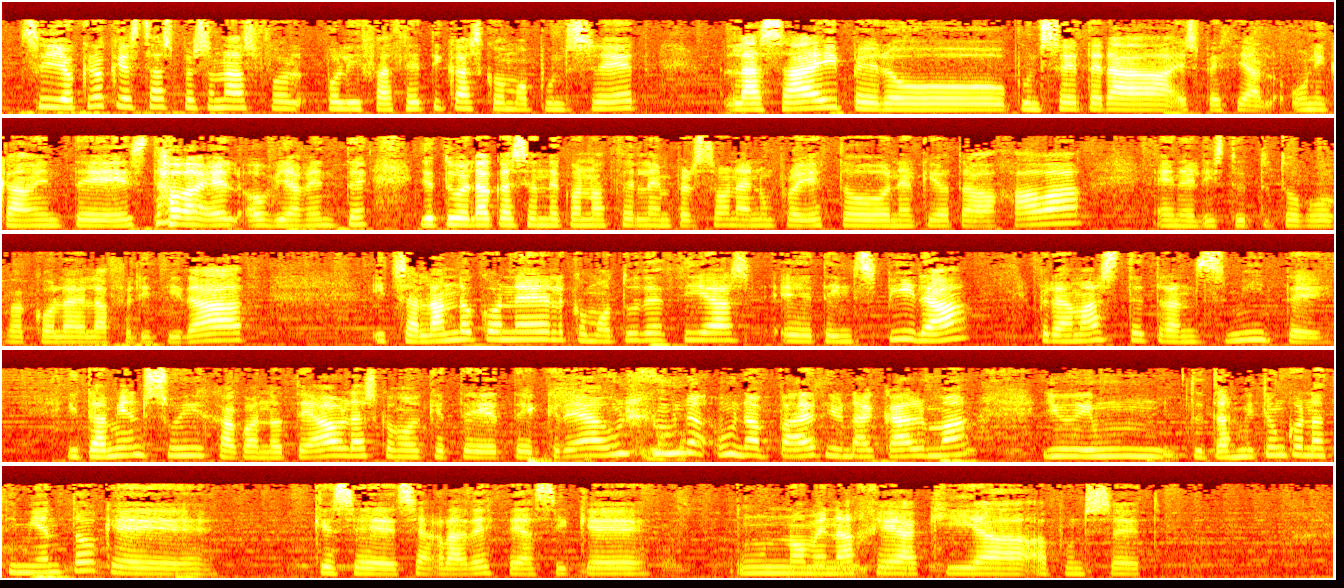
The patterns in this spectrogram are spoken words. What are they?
Sí, yo creo que estas personas polifacéticas como Punset las hay, pero Punset era especial. Únicamente estaba él, obviamente. Yo tuve la ocasión de conocerle en persona en un proyecto en el que yo trabajaba, en el Instituto Coca-Cola de la Felicidad. Y charlando con él, como tú decías, eh, te inspira, pero además te transmite y también su hija, cuando te hablas, como que te, te crea una, una, paz y una calma y te transmite un conocimiento que, que se, se, agradece. Así que un homenaje aquí a, a Punset.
